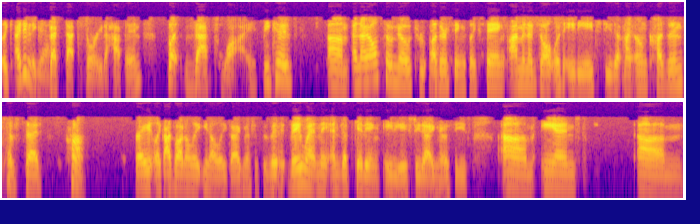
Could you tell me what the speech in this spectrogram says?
like i didn't Yeah. expect that story to happen but that's why because um, and I also know through other things like saying I'm an adult with ADHD that my own cousins have said, huh, right? Like I've gotten a late, you know, late diagnosis. They, they went and they ended up getting ADHD diagnoses. Um, and, um,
